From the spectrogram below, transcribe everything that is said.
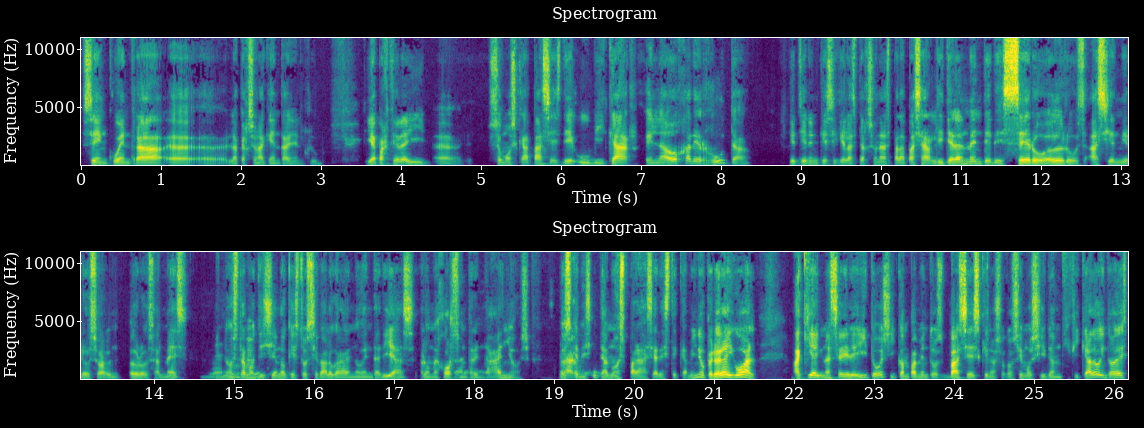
se encuentra eh, la persona que entra en el club. Y a partir de ahí somos capaces de ubicar en la hoja de ruta que tienen que seguir las personas para pasar literalmente de 0 euros a 100 mil euros al mes. No estamos diciendo que esto se va a lograr en 90 días, a lo mejor son 30 años los que necesitamos para hacer este camino, pero da igual. Aquí hay una serie de hitos y campamentos bases que nosotros hemos identificado, entonces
